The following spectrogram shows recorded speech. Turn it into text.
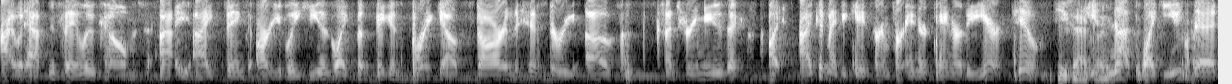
I would have to say Luke Combs. I, I think arguably he is like the biggest breakout star in the history of country music. I, I could make a case for him for Entertainer of the Year too. Exactly. He's nuts. Like you said,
